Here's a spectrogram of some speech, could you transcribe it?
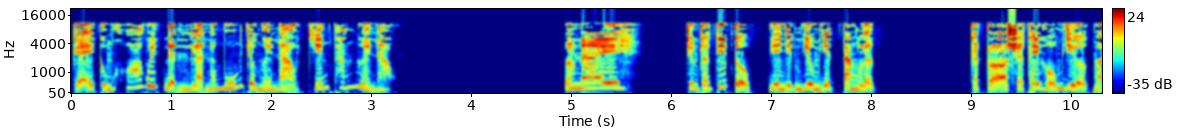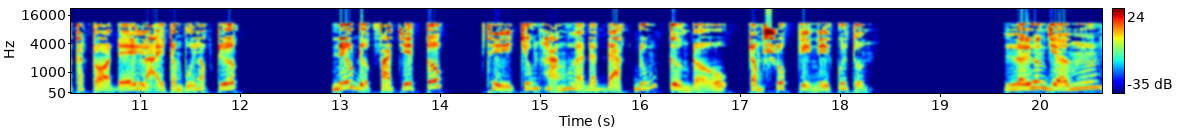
Kể cũng khó quyết định là nó muốn cho người nào chiến thắng người nào. Hôm nay, chúng ta tiếp tục về những dung dịch tăng lực. Các trò sẽ thấy hỗn dược mà các trò để lại trong buổi học trước. Nếu được pha chế tốt, thì chúng hẳn là đã đạt đúng cường độ trong suốt kỳ nghỉ cuối tuần. Lời hướng dẫn...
